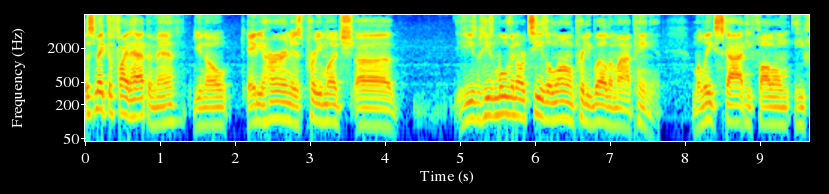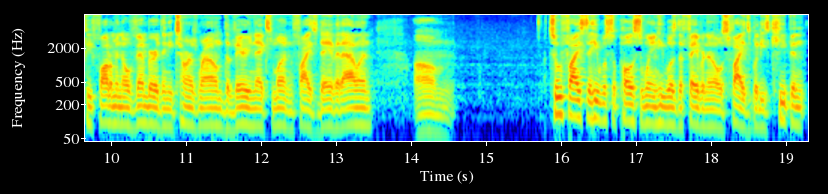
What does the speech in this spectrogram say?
let's make the fight happen, man. You know, Eddie Hearn is pretty much uh, he's he's moving Ortiz along pretty well, in my opinion. Malik Scott, he fought him. He, he fought him in November. Then he turns around the very next month and fights David Allen. Um, two fights that he was supposed to win. He was the favorite in those fights, but he's keeping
